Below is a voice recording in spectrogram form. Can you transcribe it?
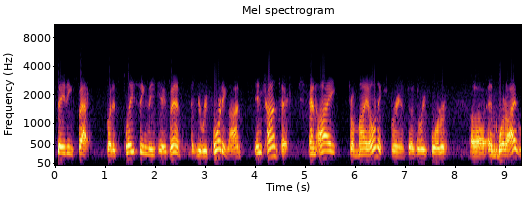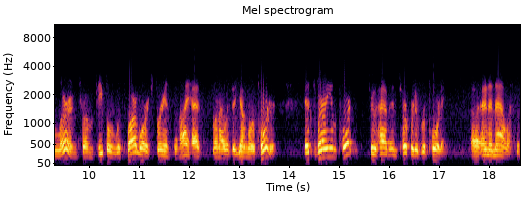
stating facts, but it's placing the event that you're reporting on in context. And I, from my own experience as a reporter, uh, and what I've learned from people with far more experience than I had when I was a young reporter, it's very important to have interpretive reporting uh, and analysis.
